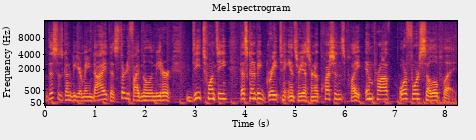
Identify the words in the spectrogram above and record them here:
this is going to be your main die, this 35mm D20. That's going to be great to answer yes or no questions, play improv, or for solo play.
